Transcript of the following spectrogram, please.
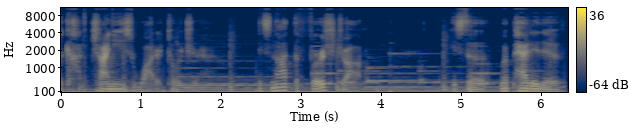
the Chinese water torture. It's not the first drop, it's the repetitive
